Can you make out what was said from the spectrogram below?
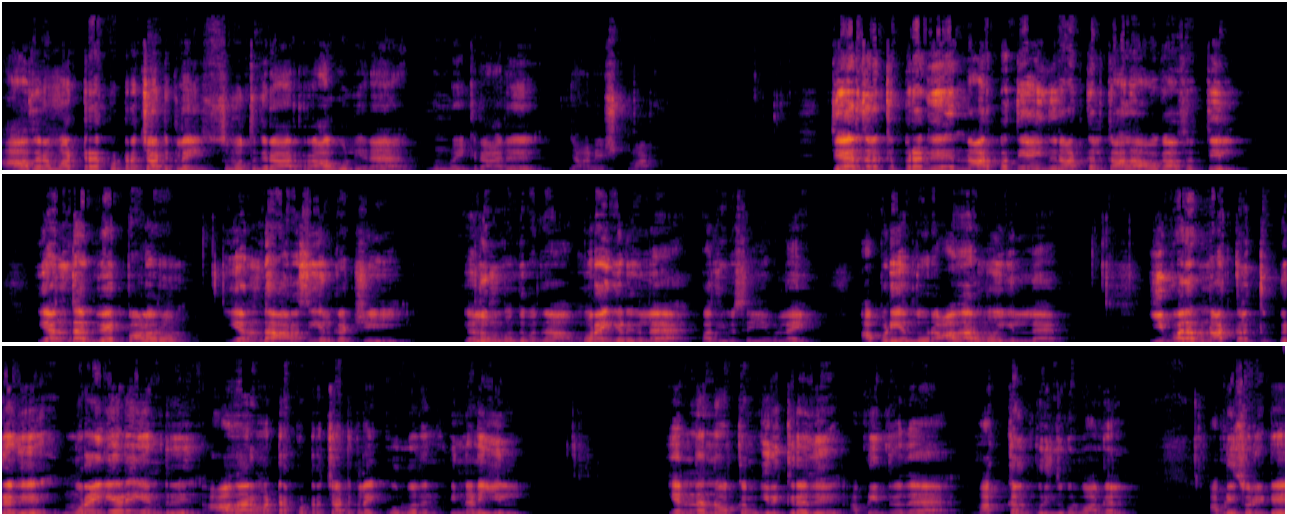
ஆதரமற்ற குற்றச்சாட்டுகளை சுமத்துகிறார் ராகுல் என முன்வைக்கிறாரு ஞானேஷ்குமார். தேர்தலுக்கு பிறகு நாற்பத்தி ஐந்து நாட்கள் கால அவகாசத்தில் எந்த வேட்பாளரும் எந்த அரசியல் கட்சிகளும் வந்து பார்த்தீங்கன்னா முறைகேடுகளை பதிவு செய்யவில்லை. அப்படி எந்த ஒரு ஆதாரமும் இல்லை. இவ்வளவு நாட்களுக்கு பிறகு முறைகேடு என்று ஆதாரமற்ற குற்றச்சாட்டுகளை கூறுவதன் பின்னணியில் என்ன நோக்கம் இருக்கிறது அப்படின்றத மக்கள் புரிந்து கொள்வார்கள் அப்படின்னு சொல்லிட்டு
